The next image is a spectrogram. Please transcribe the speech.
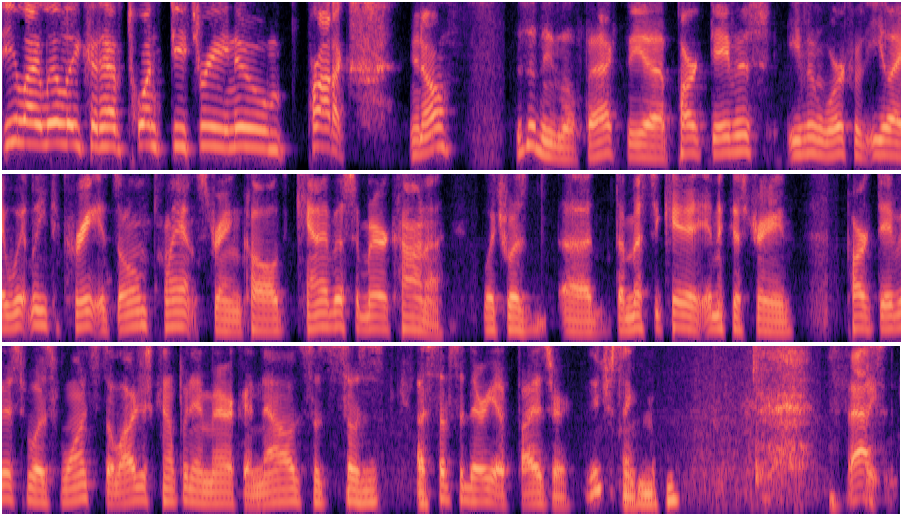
Eli Lilly could have 23 new products, you know? This is a neat little fact the uh, Parke-Davis even worked with Eli Lilly to create its own plant strain called cannabis americana which was a domesticated indica strain Parke-Davis was once the largest company in america now it's, a subsidiary of pfizer interesting Fascinating.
